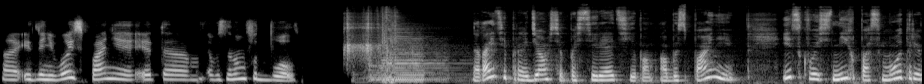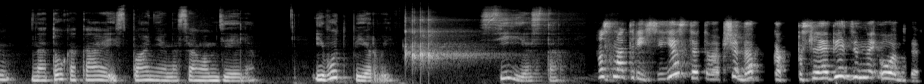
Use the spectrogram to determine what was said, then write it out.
а, и для него Испания — это в основном футбол. Давайте пройдемся по стереотипам об Испании и сквозь них посмотрим на то, какая Испания на самом деле. И вот первый. Сиеста. Ну, смотри, сиеста – это вообще, да, как послеобеденный отдых.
